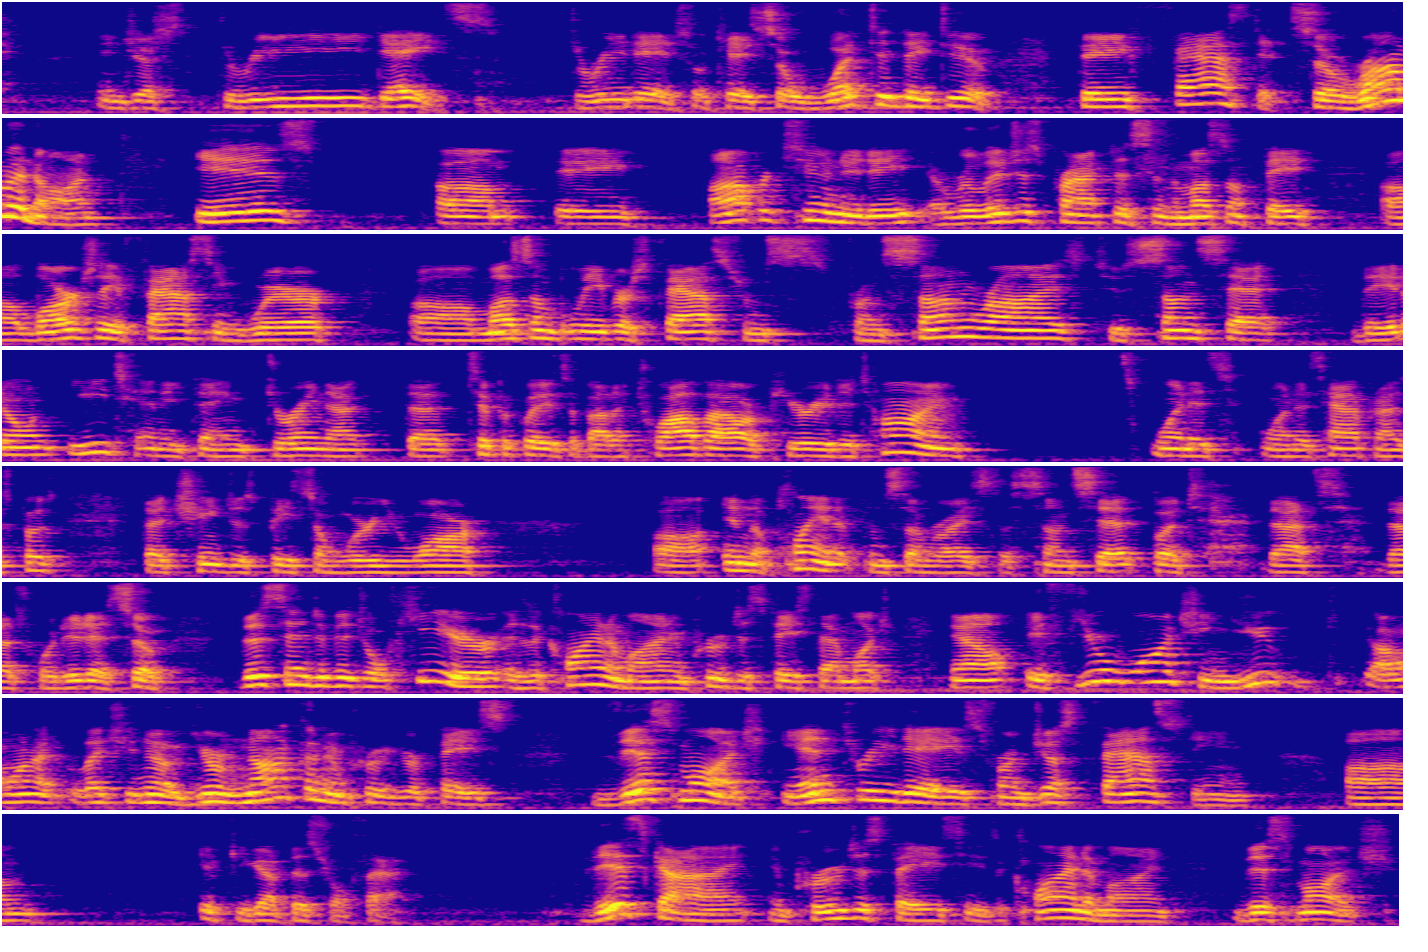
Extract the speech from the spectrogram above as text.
in just three days. Three days. Okay, so what did they do? They fasted. So Ramadan is um, a opportunity, a religious practice in the Muslim faith, uh, largely a fasting where uh, Muslim believers fast from, from sunrise to sunset. They don't eat anything during that, that typically it's about a 12 hour period of time when it's, when it's happening. I suppose that changes based on where you are uh, in the planet from sunrise to sunset, but that's, that's what it is. So this individual here is a client of mine, improved his face that much. Now, if you're watching, you, I want to let you know, you're not going to improve your face this much in three days from just fasting um, if you got visceral fat. This guy improved his face. He's a client of mine this much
